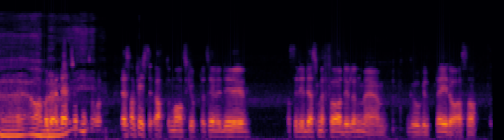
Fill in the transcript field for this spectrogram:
eh, ja men... det, dessutom, dessutom finns det automatisk uppdatering. Det är, alltså det är det som är fördelen med Google Play då. Alltså att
